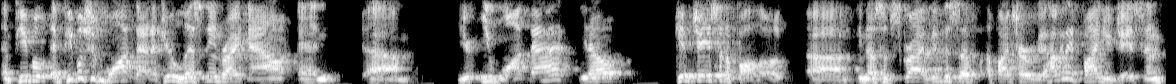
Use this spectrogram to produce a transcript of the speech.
and people and people should want that. If you're listening right now and um, you you want that, you know, give Jason a follow. Um, you know, subscribe. Give this a, a five star review. How can they find you, Jason?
